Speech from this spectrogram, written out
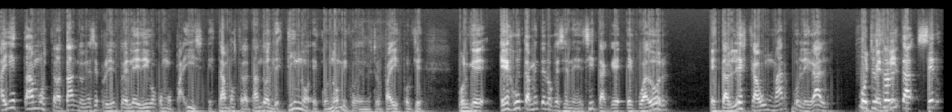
ahí estamos tratando en ese proyecto de ley, digo como país, estamos tratando el destino económico de nuestro país, porque, porque es justamente lo que se necesita, que Ecuador establezca un marco legal que permita ser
